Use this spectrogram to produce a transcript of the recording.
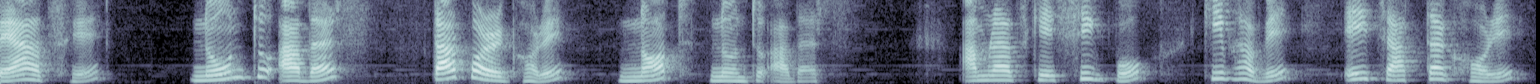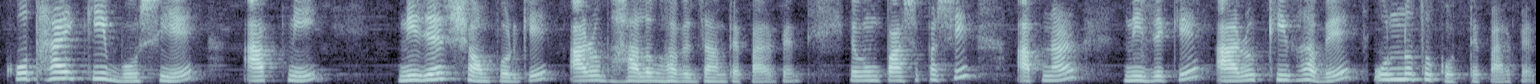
দেয়া আছে নোন টু আদার্স তারপরের ঘরে নট নোন টু আদার্স আমরা আজকে শিখব কীভাবে এই চারটা ঘরে কোথায় কি বসিয়ে আপনি নিজের সম্পর্কে আরও ভালোভাবে জানতে পারবেন এবং পাশাপাশি আপনার নিজেকে আরও কীভাবে উন্নত করতে পারবেন।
